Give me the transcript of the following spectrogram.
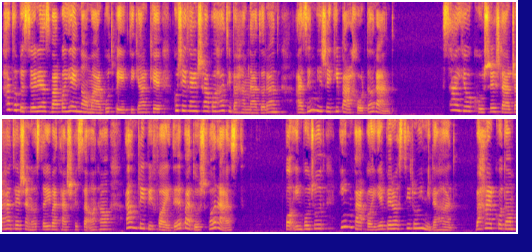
حتی بسیاری از وقایع نامربوط به یکدیگر که کوچکترین شباهتی به هم ندارند از این ویژگی برخوردارند. سعی و کوشش در جهت شناسایی و تشخیص آنها امری بیفایده و دشوار است. با این وجود این وقایع به راستی روی می دهند و هر کدام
